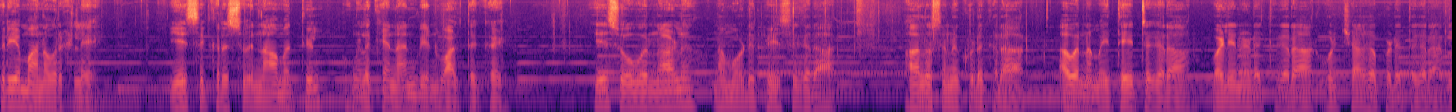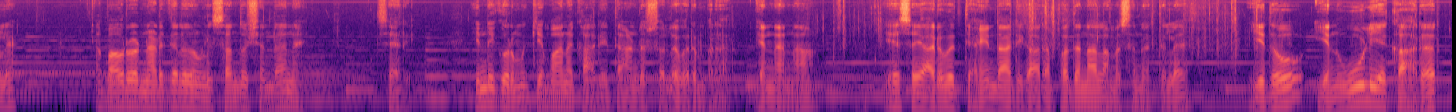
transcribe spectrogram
பிரியமானவர்களே இயேசு கிறிஸ்துவின் நாமத்தில் உங்களுக்கு என் அன்பின் வாழ்த்துக்கள். இயேசு ஒவ்வொரு நாளும் நம்மோடு பேசுகிறார் ஆலோசனை கொடுக்கிறார் அவர் நம்மை தேற்றுகிறார் வழி நடத்துகிறார் உற்சாகப்படுத்துகிறார்ல. அப்போ அவரோடு நடக்கிறது உங்களுக்கு சந்தோஷம் தானே? சரி இன்றைக்கி ஒரு முக்கியமான காரியத்தை ஆண்டு சொல்ல விரும்புகிறார். என்னென்னா இயேசை அறுபத்தி ஐந்தாம் அதிகாரம் பதினாலாம் வசனத்தில் ஏதோ என் ஊழியக்காரர்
